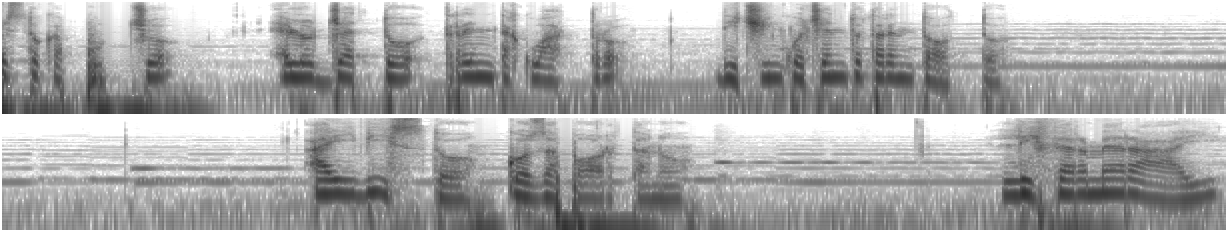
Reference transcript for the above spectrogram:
questo cappuccio è l'oggetto 34 di 538. Hai visto cosa portano? Li fermerai?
